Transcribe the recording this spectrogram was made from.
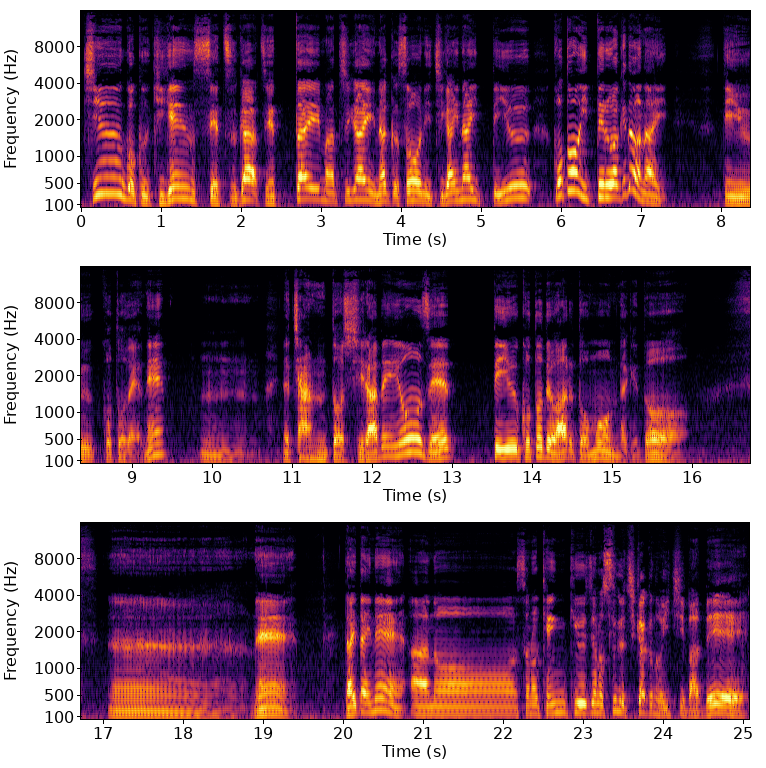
中国起源説が絶対間違いなくそうに違いないっていうことを言ってるわけではないっていうことだよね。うん。ちゃんと調べようぜっていうことではあると思うんだけど、うーん、ねえ。大体ね、あのーその研究所のすぐ近くの市場で、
